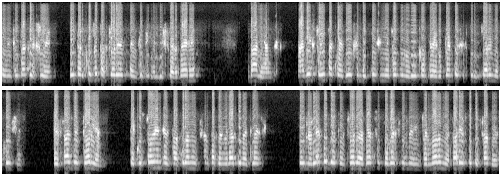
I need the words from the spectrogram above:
iniquitates sue, y percurso pastores el disperdere, valeant. Ad esto ita quae Deus invictissime populo Dei contra educantes espirituales nequicias, el faz victorian, que custodian el patrón en Santa Venerata la Iglesia, el gloriato defensor adversus perversus infernorum nefarios pepesates,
